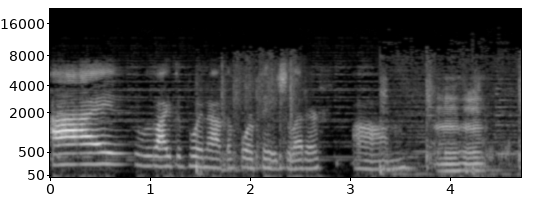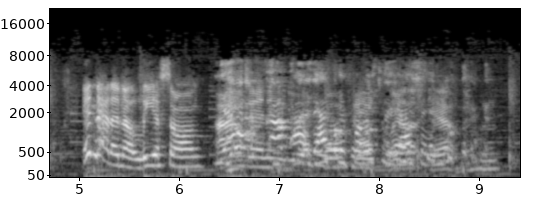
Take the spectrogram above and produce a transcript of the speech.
I would like to point out the four-page letter. Um, Mm-hmm. Isn't that an Aaliyah song? Yes, I'm I'm- that's the first thing I said. Yeah.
